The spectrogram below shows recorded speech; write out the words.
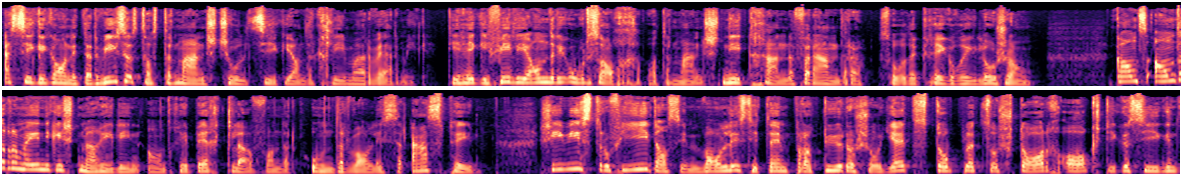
Es sei gar nicht erwiesen, dass der Mensch schuld sei an der Klimaerwärmung. Die hätte viele andere Ursachen, die der Mensch nicht verändern kann, so der Gregory Lojean. Ganz anderer Meinung ist Marilyn André Bergla von der Unterwalliser SP. Sie weist darauf hin, dass im Wallis die Temperaturen schon jetzt doppelt so stark angestiegen sind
